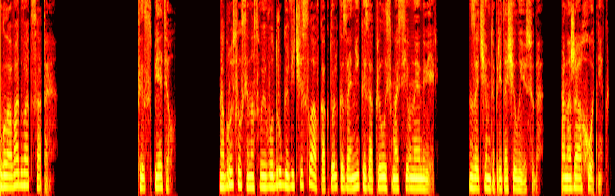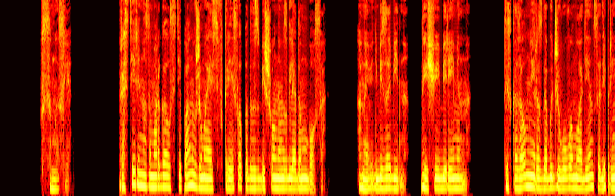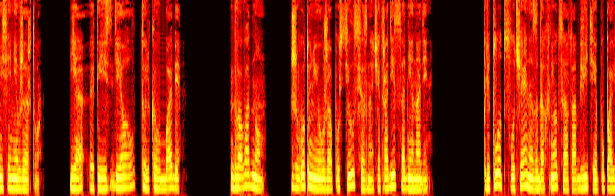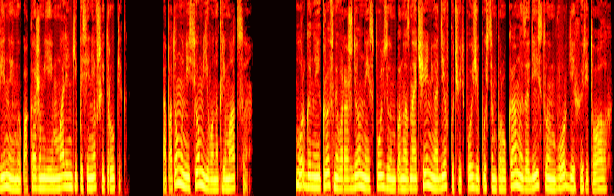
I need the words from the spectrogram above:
Глава двадцатая. «Ты спятил?» Набросился на своего друга Вячеслав, как только за Никой закрылась массивная дверь. «Зачем ты притащил ее сюда? Она же охотник». «В смысле?» Растерянно заморгал Степан, вжимаясь в кресло под взбешенным взглядом босса. «Она ведь безобидна, да еще и беременна. Ты сказал мне раздобыть живого младенца для принесения в жертву. Я это и сделал, только в бабе. Два в одном. Живот у нее уже опустился, значит, родится дня на день. Приплод случайно задохнется от обвития пуповины, и мы покажем ей маленький посиневший трупик. А потом унесем его на кремацию. Органы и кровь новорожденные используем по назначению, а девку чуть позже пустим по рукам и задействуем в оргиях и ритуалах.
